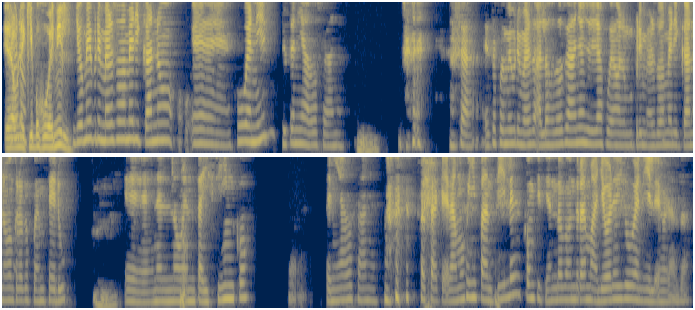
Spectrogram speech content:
era un equipo juvenil. Yo mi primer sudamericano eh, juvenil, yo tenía 12 años. o sea, ese fue mi primer, a los 12 años yo ya fui a un primer sudamericano, creo que fue en Perú, eh, en el 95. Tenía 12 años. o sea, que éramos infantiles compitiendo contra mayores y juveniles, ¿verdad?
